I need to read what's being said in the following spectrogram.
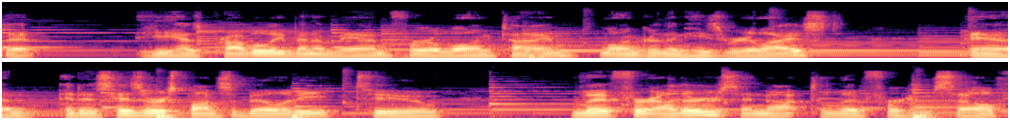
that he has probably been a man for a long time, longer than he's realized. And it is his responsibility to live for others and not to live for himself.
